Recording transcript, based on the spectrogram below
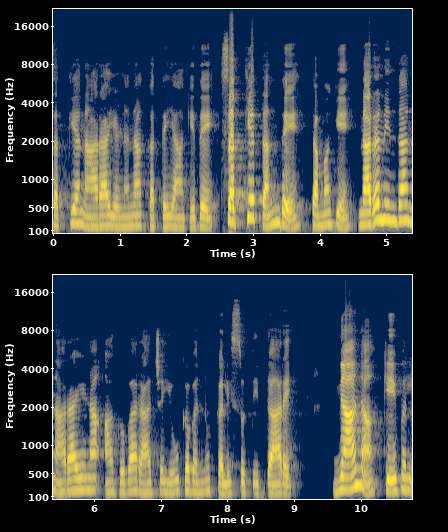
ಸತ್ಯನಾರಾಯಣನ ಕಥೆಯಾಗಿದೆ. ಸತ್ಯ ತಂದೆ ತಮಗೆ ನರನಿಂದ ನಾರಾಯಣ ಆಗುವ ರಾಜಯೋಗವನ್ನು ಕಲಿಸುತ್ತಿದ್ದಾರೆ. ಜ್ಞಾನ ಕೇವಲ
